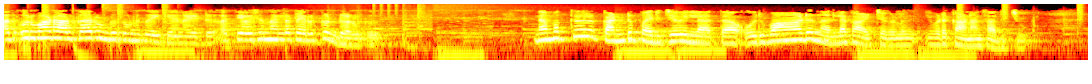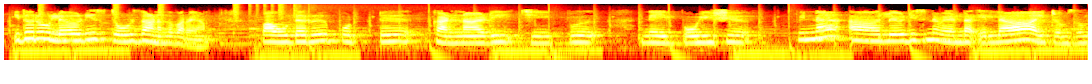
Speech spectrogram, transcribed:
അത് ഒരുപാട് ആൾക്കാരുണ്ട് തുണി തയ്ക്കാനായിട്ട്. അത്യാവശ്യം നല്ല തിരക്കുണ്ട് ആൾക്ക്. നമുക്ക് കണ്ടു പരിചയമില്ലാത്ത ഒരുപാട് നല്ല കാഴ്ചകൾ ഇവിടെ കാണാൻ സാധിച്ചു. ഇതൊരു ലേഡീസ് സ്റ്റോഴ്സ് ആണെന്ന് പറയാം. പൗഡർ പൊട്ട് കണ്ണാടി ചീപ്പ് നെയിൽ പോളിഷ് പിന്നെ ലേഡീസിന് വേണ്ട എല്ലാ ഐറ്റംസും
